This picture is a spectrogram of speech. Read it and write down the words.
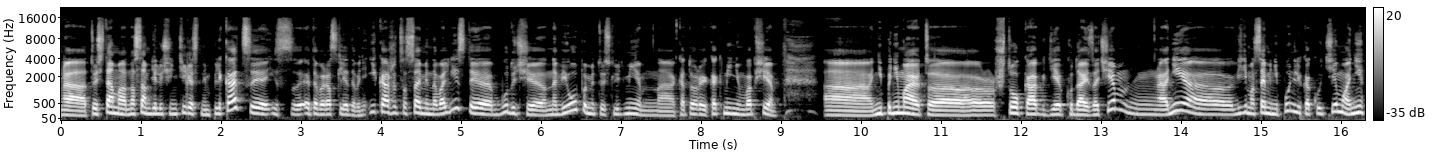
А, то есть там а, на самом деле очень интересные импликации из этого расследования. И кажется, сами навальнисты, будучи навиопами, то есть людьми, а, которые как минимум вообще а, не понимают, а, что, как, где, куда и зачем, они, а, видимо, сами не поняли, какую тему они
